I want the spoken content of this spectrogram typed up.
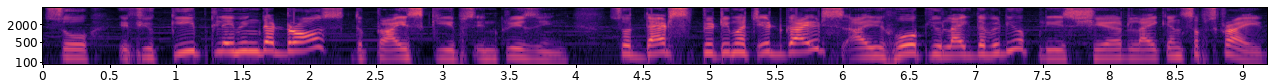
So if you keep claiming the draws, the price keeps increasing. So that's pretty much it guys. I hope you like the video. Please share, like and subscribe.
